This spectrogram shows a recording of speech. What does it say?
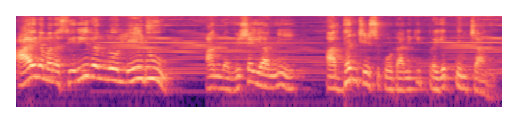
ఆయన మన శరీరంలో లేడు అన్న విషయాన్ని అర్థం చేసుకోవటానికి ప్రయత్నించాలి.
